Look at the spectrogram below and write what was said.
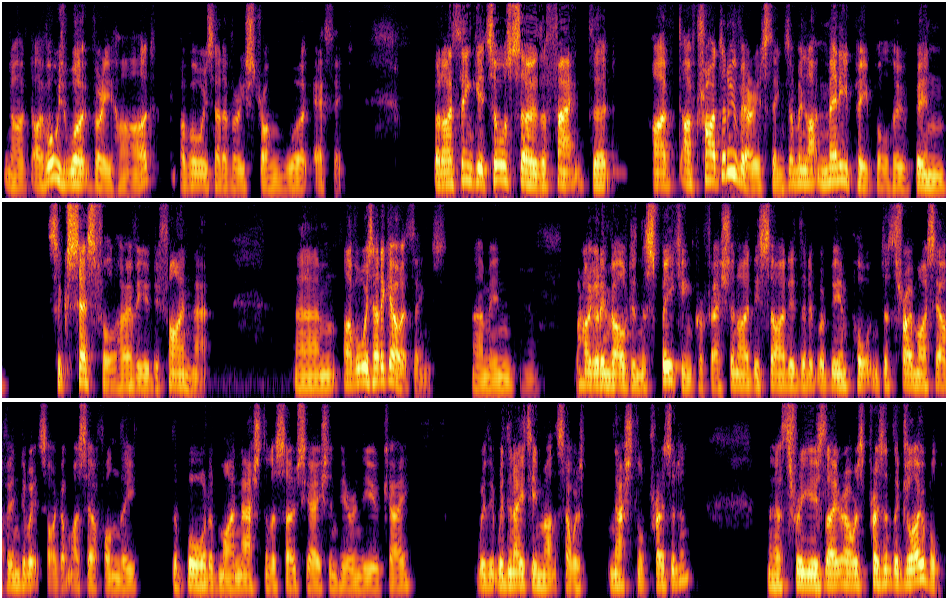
You know, I've, I've always worked very hard. I've always had a very strong work ethic, but I think it's also the fact that I've I've tried to do various things. I mean, like many people who've been successful, however you define that, um, I've always had a go at things. I mean. Mhm. When I got involved in the speaking profession, I decided that it would be important to throw myself into it. So I got myself on the, the board of my national association here in the UK. Within, within 18 months, I was national president. Uh, three years later, I was president of the global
